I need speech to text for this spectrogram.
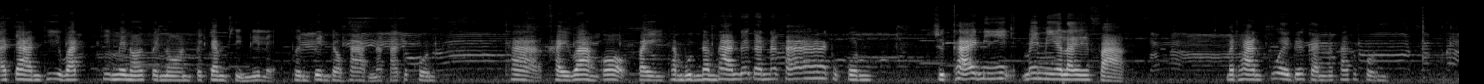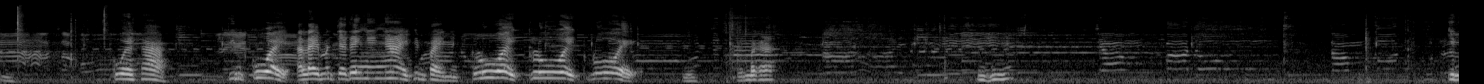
อาจารย์ที่วัดที่ไม่น้อยไปนอนไปจำศีลนี่แหละ เพื่อนเป็นเจ้าภาพนะคะ ทุกคนถ้าใครว่างก็ไปทำบุญทำทานด้วยกันนะคะ ทุกคน สุดท้ายนี้ไม่มีอะไรฝาก มาทานกล้วยด้วยกันนะคะ ทุกคน กล้วยค่ะ กินกล้วยอะไรมันจะได้ง่าย ๆ ขึ้นไปเนี่ยกล้วย กล้วย กล้วยนี่เห็นไหมคะอือหือกิน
